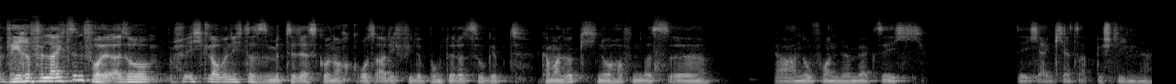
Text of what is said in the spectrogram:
Wäre vielleicht sinnvoll. Also ich glaube nicht, dass es mit Tedesco noch großartig viele Punkte dazu gibt. Kann man wirklich nur hoffen, dass äh, ja, Hannover und Nürnberg sehe ich, sehe ich eigentlich als abgestiegen. Ne?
